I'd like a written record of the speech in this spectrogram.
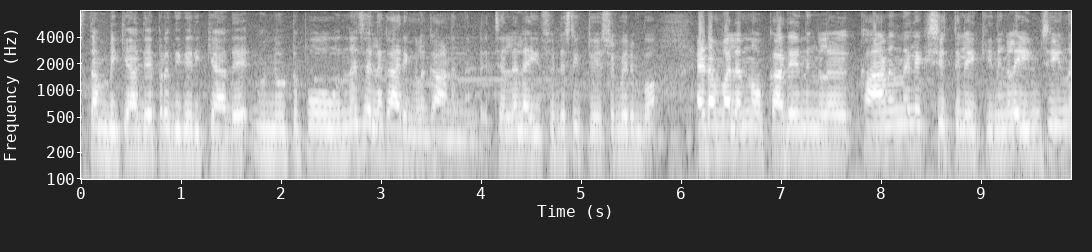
സ്തംഭിക്കാതെ പ്രതികരിക്കാതെ മുന്നോട്ട് പോകുന്ന ചില കാര്യങ്ങൾ കാണുന്നുണ്ട്. ചില ലൈഫിന്റെ സിറ്റുവേഷൻ വരുമ്പോൾ ഇടം വലം നോക്കാതെ നിങ്ങൾ കാണുന്ന ലക്ഷ്യത്തിലേക്ക് നിങ്ങൾ എയിം ചെയ്യുന്ന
